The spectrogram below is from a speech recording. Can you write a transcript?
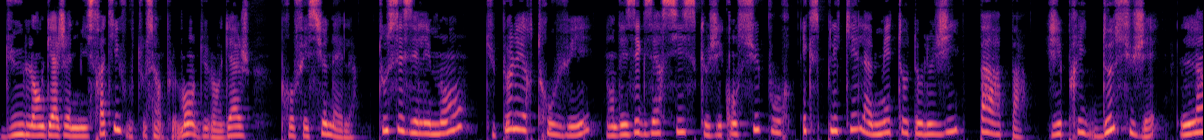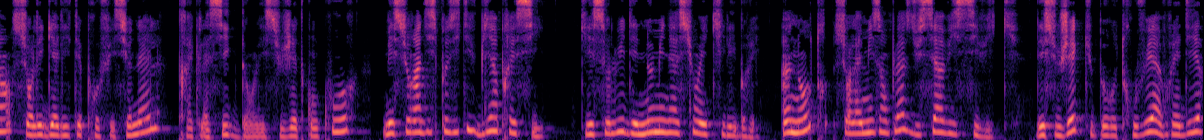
du langage administratif ou tout simplement du langage professionnel. Tous ces éléments, tu peux les retrouver dans des exercices que j'ai conçus pour expliquer la méthodologie pas à pas. J'ai pris deux sujets, l'un sur l'égalité professionnelle, très classique dans les sujets de concours, mais sur un dispositif bien précis, qui est celui des nominations équilibrées. Un autre sur la mise en place du service civique. Des sujets que tu peux retrouver, à vrai dire,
